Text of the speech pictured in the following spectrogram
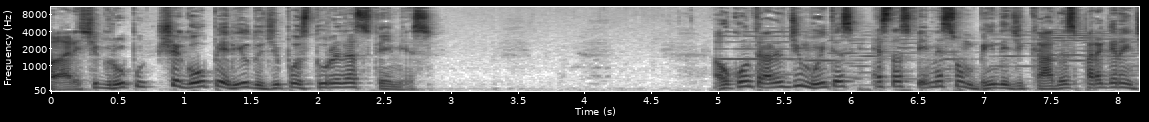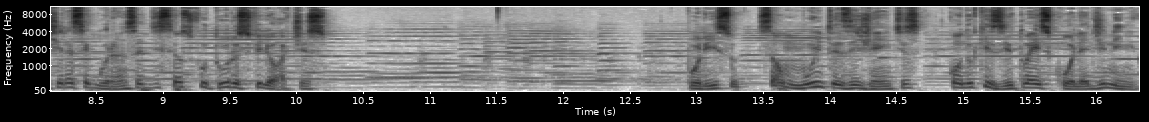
Para este grupo, chegou o período de postura das fêmeas. Ao contrário de muitas, estas fêmeas são bem dedicadas para garantir a segurança de seus futuros filhotes. Por isso, são muito exigentes quando o quesito é a escolha de ninho.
